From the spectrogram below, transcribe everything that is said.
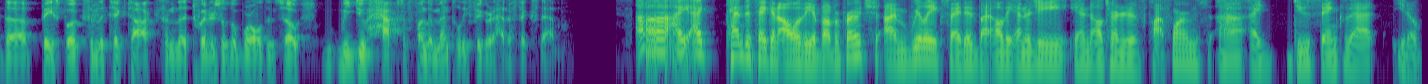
the Facebooks and the TikToks and the Twitters of the world, and so we do have to fundamentally figure out how to fix them? Uh, I, I, tend to take an all of the above approach. I'm really excited by all the energy in alternative platforms. Uh, I do think that you know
